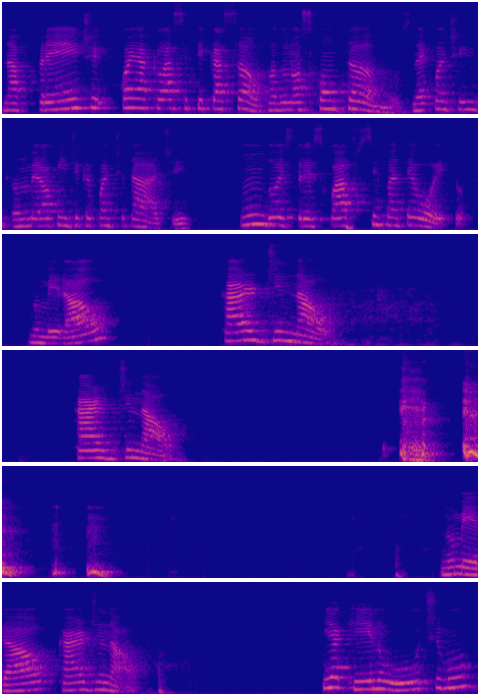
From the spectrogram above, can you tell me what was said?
Na frente, qual é a classificação? Quando nós contamos, né? Quanti, o numeral que indica quantidade. 1, 2, 3, 4, 58. Numeral cardinal. Cardinal. numeral cardinal. E aqui no último,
